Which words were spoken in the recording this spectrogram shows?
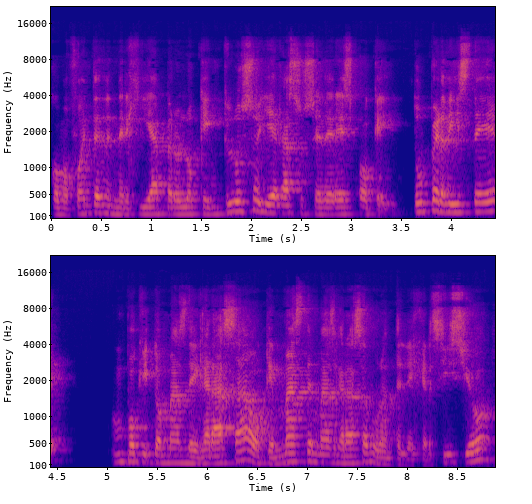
como fuente de energía, pero lo que incluso llega a suceder es, ok, tú perdiste un poquito más de grasa o quemaste más grasa durante el ejercicio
